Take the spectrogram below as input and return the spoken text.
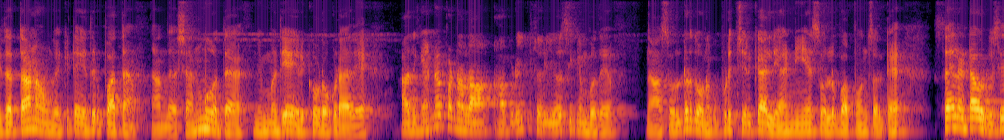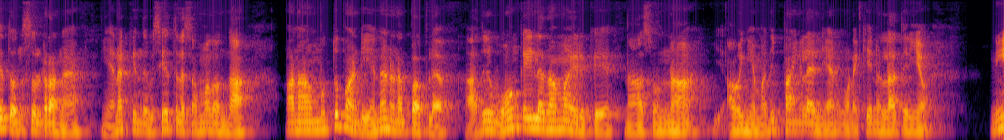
இதைத்தான் நான் உங்ககிட்ட எதிர்பார்த்தேன். அந்த சண்முகத்தை நிம்மதியாக இருக்க விடக்கூடாது. அதுக்கு என்ன பண்ணலாம் அப்படின்னு சொல்லி யோசிக்கும்போது நான் சொல்கிறது உனக்கு பிடிச்சிருக்கா இல்லையா நீயே சொல்லு பார்ப்போன்னு சொல்லிட்டு சைலண்ட்டாக ஒரு விஷயத்த வந்து சொல்கிறாங்க எனக்கு இந்த விஷயத்தில் சம்மதம் தான் ஆனால் முத்துப்பாண்டி என்ன நினப்பாப்ல அது உன் கையில் தாம்மா இருக்குது நான் சொன்னால் அவங்க மதிப்பாங்களா இல்லையான்னு உனக்கே நல்லா தெரியும். நீ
